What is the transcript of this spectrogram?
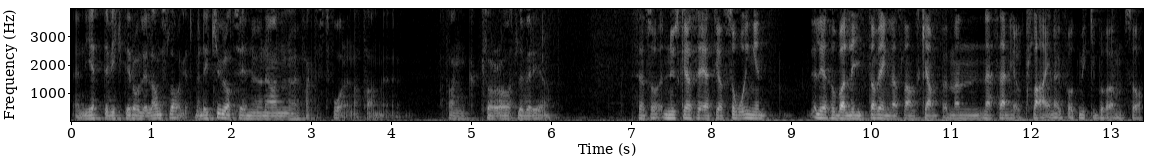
en jätteviktig roll i landslaget. Men det är kul att se nu när han eh, faktiskt får den, att han, eh, att han klarar av att leverera. Sen så, nu ska jag säga att jag såg ingen eller jag såg bara lite av Englands landskamper Men Nathaniel Klein har ju fått mycket beröm så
